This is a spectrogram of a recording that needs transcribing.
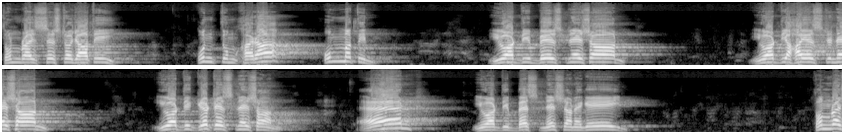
তোমরাই শ্রেষ্ঠ জাতি, কুনতুম খারা উম্মাতিন। You are the best nation you are the highest nation you are the greatest nation and you are the best nation again তোমরাই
